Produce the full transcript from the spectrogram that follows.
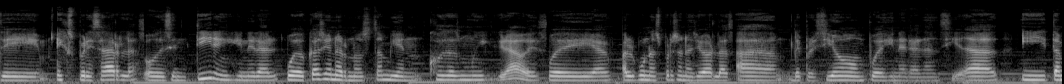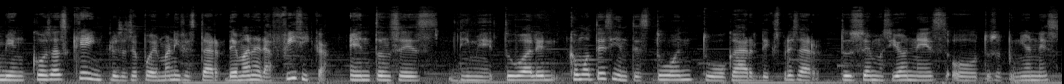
de expresarlas o de sentir en general puede ocasionarnos también cosas muy graves. Puede algunas personas llevarlas a depresión, puede generar ansiedad y también cosas que incluso se pueden manifestar de manera física. Entonces, dime tú, Valen, ¿cómo te sientes tú en tu hogar de expresar tus emociones o tus opiniones?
